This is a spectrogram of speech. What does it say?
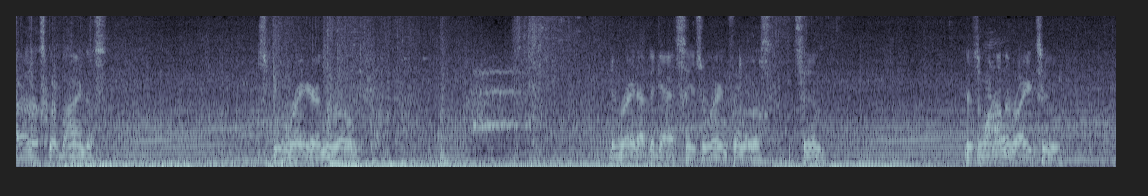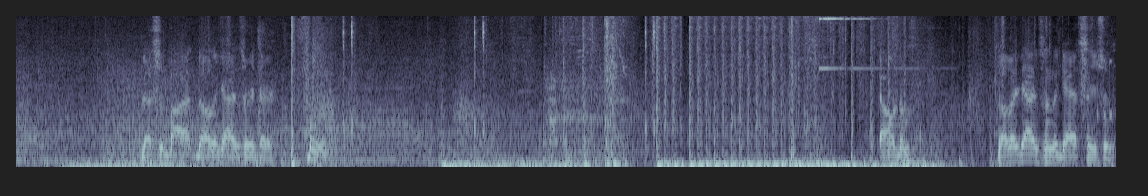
Alright, let's go behind us. There's people right here in the road. They're right at the gas station, right in front of us. See him? There's one on the right, too. That's about. The other guy's right there. Boom. Downed him. The other guy's in the gas station.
